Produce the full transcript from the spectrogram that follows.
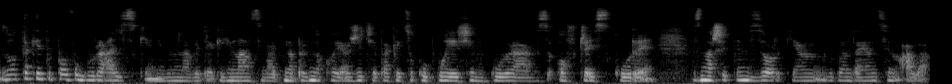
no takie typowo góralskie, nie wiem nawet jak je nazwać. Na pewno kojarzycie takie, co kupuje się w górach z owczej skóry, z naszytym wzorkiem wyglądającym ala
